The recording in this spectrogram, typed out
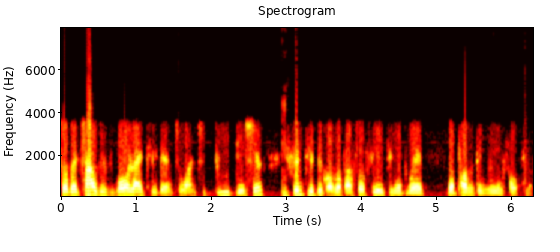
So the child is more likely then to want to do dishes simply because of associating it with the positive reinforcement.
